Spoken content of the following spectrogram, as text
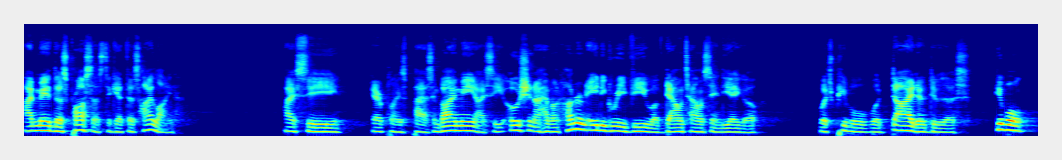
I made this process to get this high line. I see airplanes passing by me, I see ocean, I have a 180 degree view of downtown San Diego, which people would die to do this. People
